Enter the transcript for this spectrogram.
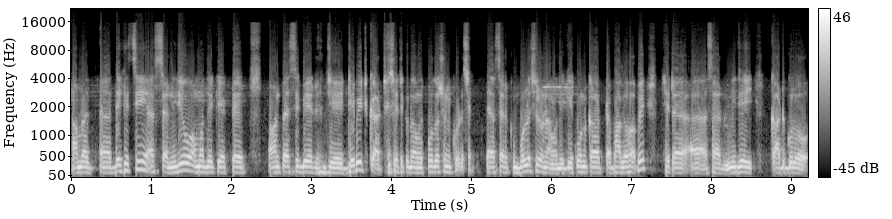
আমরা দেখেছি স্যার নিজেও আমাদেরকে একটা অনপ্যাসিভের যে ডেবিট কার্ড সেটা কিন্তু আমাদের প্রদর্শন করেছেন। স্যার বলেছিল না আমাদেরকে কোন কার্ডটা ভালো হবে, সেটা স্যার নিজেই কার্ডগুলো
